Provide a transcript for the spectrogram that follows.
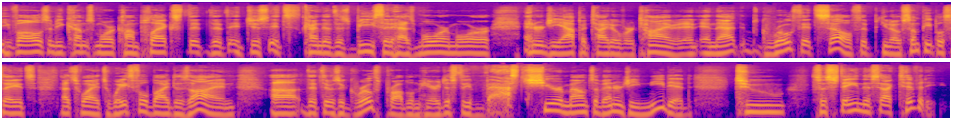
evolves and becomes more complex, that, that it just it's kind of this beast that has more and more energy appetite over time. And and that growth itself, that you know, some people say it's that's why it's wasteful by design, uh, that there's a growth problem here, just the vast sheer amounts of energy needed to sustain this activity.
